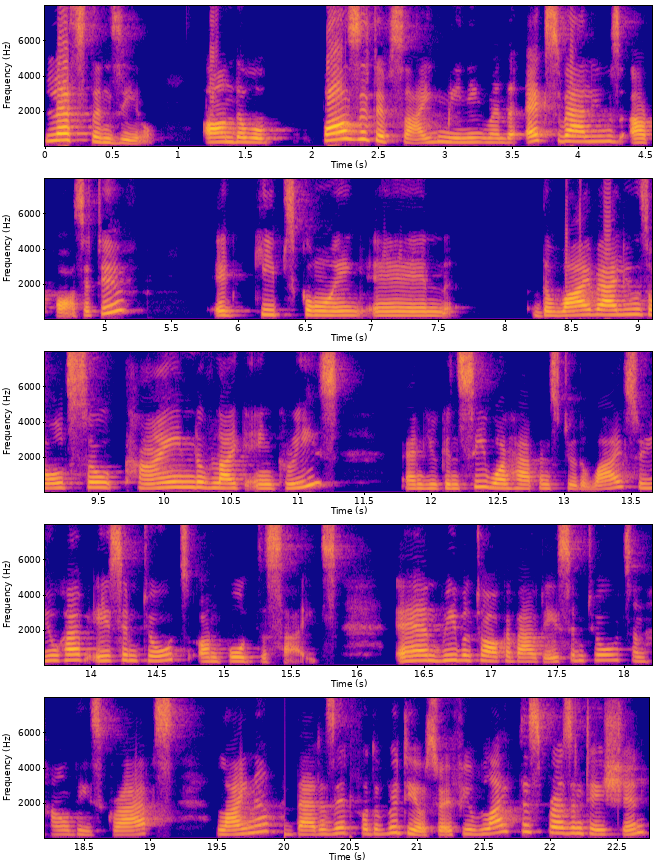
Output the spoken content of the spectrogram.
less than zero on the positive side meaning when the x values are positive it keeps going in the y values also kind of like increase and you can see what happens to the y so you have asymptotes on both the sides and we will talk about asymptotes and how these graphs line up. That is it for the video. So if you've liked this presentation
